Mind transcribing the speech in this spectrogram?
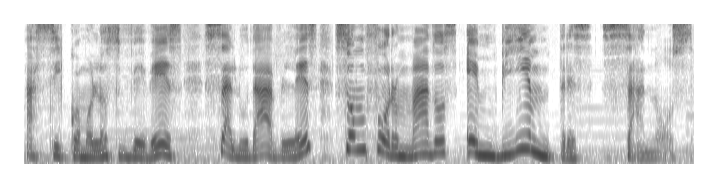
así como los bebés saludables son formados en vientres sanos.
